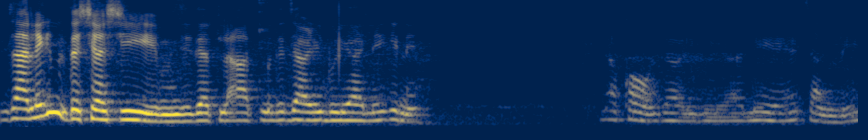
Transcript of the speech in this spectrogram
झाले की नाही तशी अशी म्हणजे त्यातला आतमध्ये जाळी बिळी आली की नाही? दाखव जाळी बिळी आली आहे चांगली.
